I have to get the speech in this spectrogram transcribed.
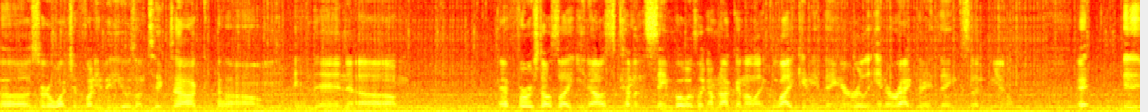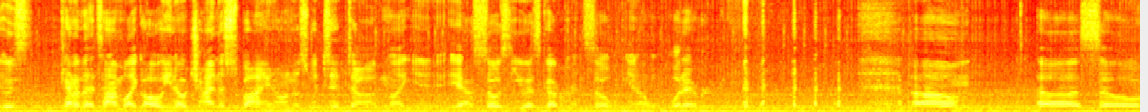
Uh, started watching funny videos on TikTok, um, and then um, at first I was like, you know, I was kind of the same boat. I was like, I'm not gonna like like anything or really interact with anything because you know, it, was kind of that time like, oh, you know, China's spying on us with TikTok. And like, yeah, so is the U.S. government. So you know, whatever. um, uh, so,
